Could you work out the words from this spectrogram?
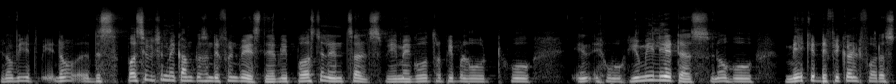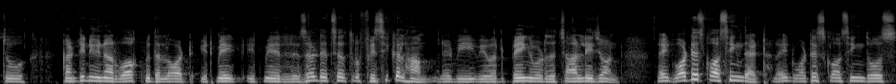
You know, we, you know, this persecution may come to us in different ways. There will be personal insults. We may go through people who, who, in, who humiliate us, you know, who make it difficult for us to continue in our walk with the Lord. It may, it may result itself through physical harm. Right? We, we were praying about the Charlie John. Right? What is causing that? Right? What is causing those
